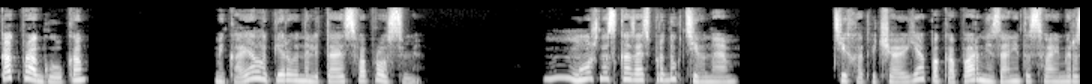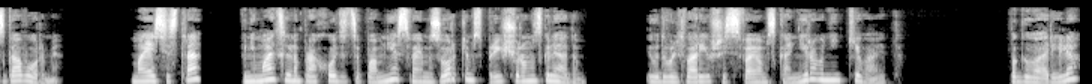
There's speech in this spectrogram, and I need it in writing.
«Как прогулка?» Микаэла первой налетает с вопросами. «Можно сказать, продуктивная». Тихо отвечаю я, пока парни заняты своими разговорами. Моя сестра внимательно проходится по мне своим зорким с прищуром взглядом и, удовлетворившись в своем сканировании, кивает. «Поговорили?»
